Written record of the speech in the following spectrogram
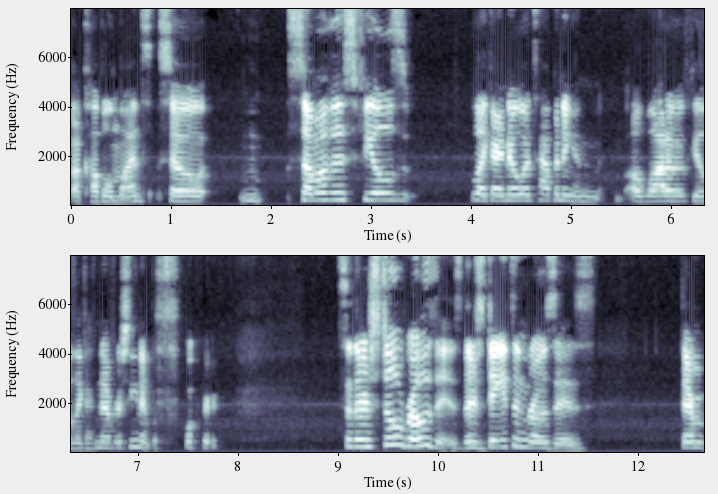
a couple months. So some of this feels like I know what's happening, and a lot of it feels like I've never seen it before. so there's still roses. There's dates and roses. There,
